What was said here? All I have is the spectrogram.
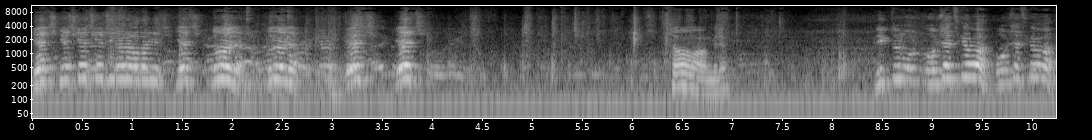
Geç, geç, geç, geç, ileri kadar geç. Geç, dur öyle, dur öyle. Geç, geç. Tamam amirim. Dik dur, objektife bak, objektife bak.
